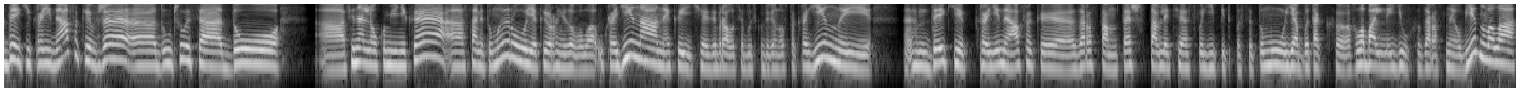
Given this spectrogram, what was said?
деякі країни Африки вже е, долучилися до фінального ком'юніке саміту миру, який організовувала Україна, на який зібралося близько 90 країн. І е, деякі країни Африки зараз там теж ставлять свої підписи. Тому я би так е, глобальний юг зараз не об'єднувала.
